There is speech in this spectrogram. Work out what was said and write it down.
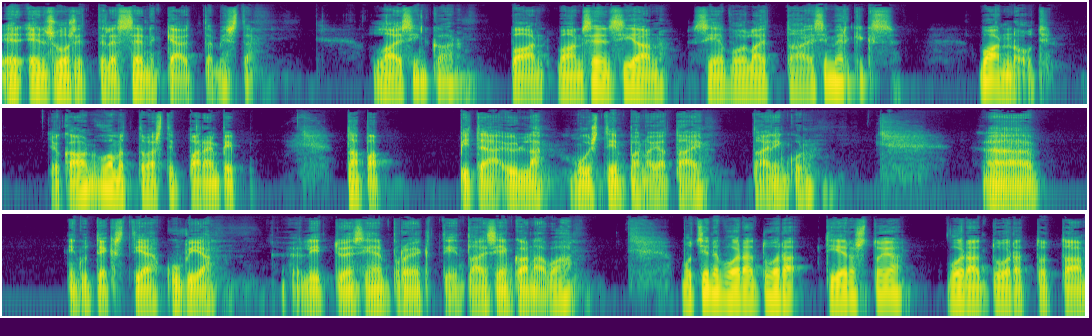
en, en suosittele sen käyttämistä laisinkaan, vaan, vaan sen sijaan siihen voi laittaa esimerkiksi OneNotein, joka on huomattavasti parempi tapa pitää yllä muistiinpanoja tai, tai niin kuin, ää, niin kuin tekstiä, kuvia liittyen siihen projektiin tai siihen kanavaan. Mutta sinne voidaan tuoda tiedostoja, voidaan tuoda tota,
